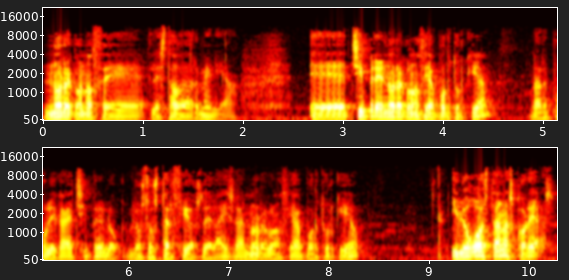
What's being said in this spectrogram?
no reconoce el Estado de Armenia. Eh, Chipre no reconocida por Turquía, la República de Chipre, lo, los dos tercios de la isla no reconocida por Turquía. Y luego están las Coreas,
